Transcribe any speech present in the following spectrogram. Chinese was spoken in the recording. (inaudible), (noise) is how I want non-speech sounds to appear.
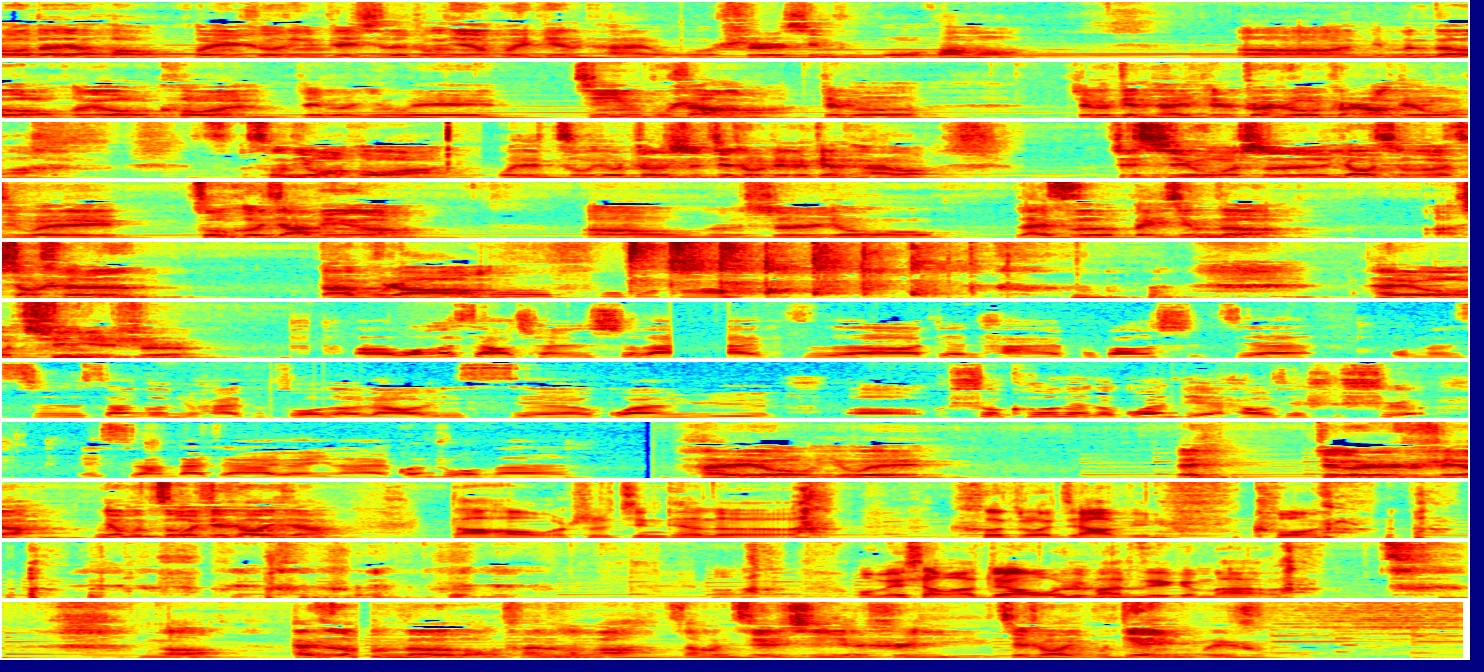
Hello，大家好，欢迎收听这期的中年会电台，我是新主播花猫。呃，你们的老朋友 Cohen，这个因为经营不善啊，这个这个电台已经转手转让给我了。从今往后啊，我就我就正式接手这个电台了。这期我是邀请了几位做客嘉宾啊，呃，我们是有来自北京的啊小陈，大家鼓掌。哦，大家好。(laughs) 还有屈女士。呃，我和小陈是来来自电台不帮时间，我们是三个女孩子做的，聊一些关于呃社科类的观点，还有一些时事，也希望大家愿意来关注我们。还有一位，哎，这个人是谁啊？你要不自我介绍一下？大家好，我是今天的 (laughs) 客座嘉宾邝。(laughs) 啊，我没想到这样，我就把自己给卖了。(laughs) 啊，还是咱们的老传统啊，咱们这一期也是以介绍一部电影为主。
